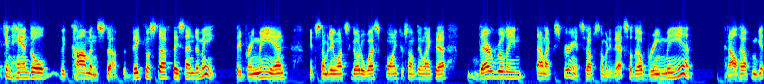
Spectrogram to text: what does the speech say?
can handle the common stuff, the big stuff they send to me. They bring me in. If somebody wants to go to West Point or something like that, they're really not experienced to help somebody that, so they'll bring me in, and I'll help them get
